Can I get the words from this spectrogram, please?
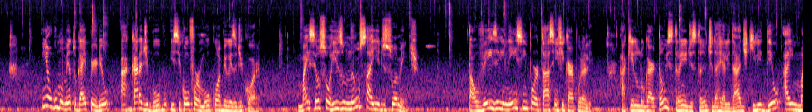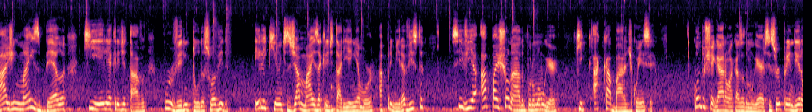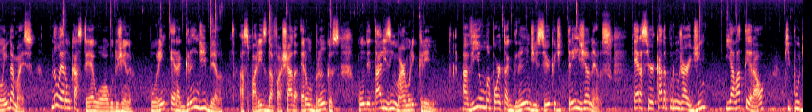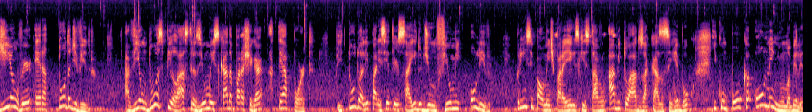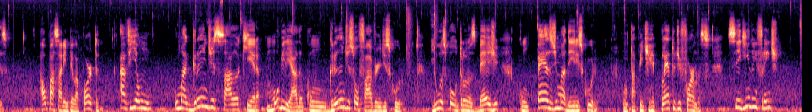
Em algum momento, Guy perdeu a cara de bobo e se conformou com a beleza de Cora. Mas seu sorriso não saía de sua mente. Talvez ele nem se importasse em ficar por ali. Aquele lugar tão estranho e distante da realidade que lhe deu a imagem mais bela que ele acreditava por ver em toda a sua vida. Ele que antes jamais acreditaria em amor à primeira vista, se via apaixonado por uma mulher que acabara de conhecer. Quando chegaram à casa da mulher, se surpreenderam ainda mais. Não era um castelo ou algo do gênero, porém era grande e bela. As paredes da fachada eram brancas com detalhes em mármore creme. Havia uma porta grande e cerca de três janelas. Era cercada por um jardim e a lateral que podiam ver era toda de vidro. Haviam duas pilastras e uma escada para chegar até a porta. E tudo ali parecia ter saído de um filme ou livro, principalmente para eles que estavam habituados a casas sem reboco e com pouca ou nenhuma beleza. Ao passarem pela porta, havia um, uma grande sala que era mobiliada com um grande sofá verde escuro, duas poltronas bege com pés de madeira escura, um tapete repleto de formas. Seguindo em frente,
